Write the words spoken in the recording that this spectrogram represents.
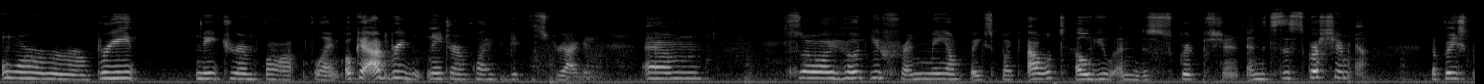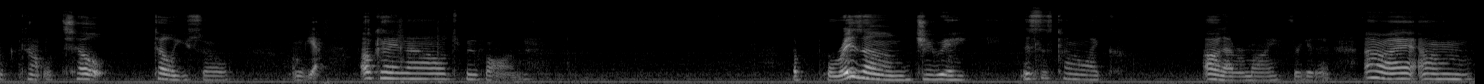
or breed nature and flame. Okay, I breed nature and flame to get this dragon. Um so I hope you friend me on Facebook. I will tell you in the description. And it's description the Facebook account will tell tell you so. Um, yeah. Okay, now let's move on. The Prism Dragon. This is kind of like. Oh, never mind. Forget it. Alright, um.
